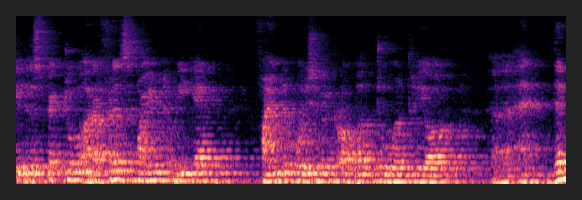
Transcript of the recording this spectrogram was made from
with respect to a reference point we can find the position vector of 1 2 1 3 or then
